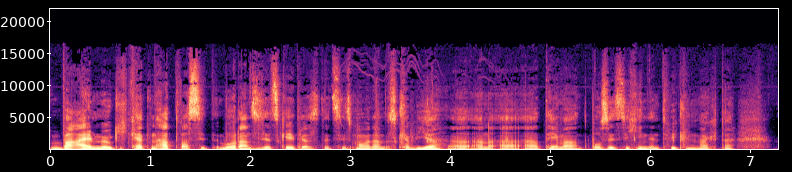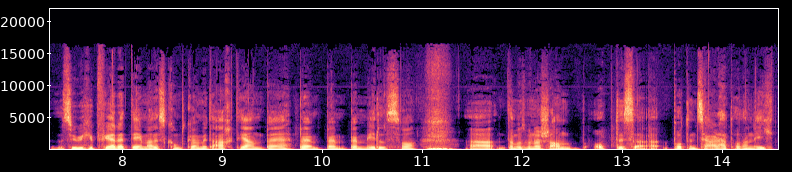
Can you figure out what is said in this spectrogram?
Wahlmöglichkeiten hat, was sie, woran es jetzt geht. Also jetzt ist momentan das Klavier äh, Thema, wo sie sich hin entwickeln möchte. Das übliche Pferdethema, das kommt glaube mit acht Jahren bei, bei, beim, beim Mädel so. Äh, da muss man noch schauen, ob das äh, Potenzial hat oder nicht.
